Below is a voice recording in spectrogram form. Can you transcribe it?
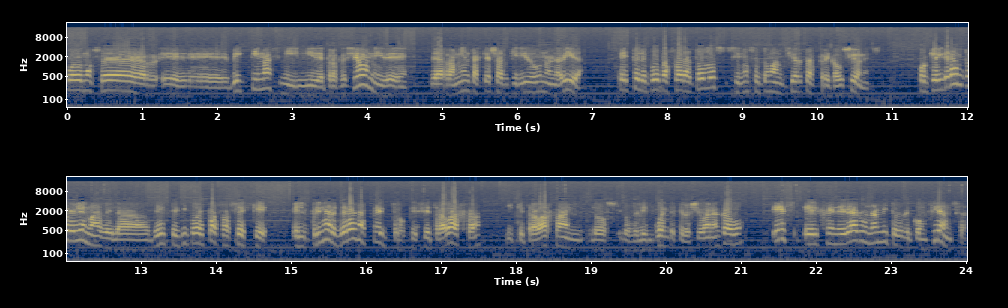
podemos ser víctimas ni, ni de profesión ni de, de herramientas que haya adquirido uno en la vida. Esto le puede pasar a todos si no se toman ciertas precauciones. Porque el gran problema de, la, de este tipo de estafas es que el primer gran aspecto que se trabaja y que trabajan los, los delincuentes que lo llevan a cabo es el generar un ámbito de confianza.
